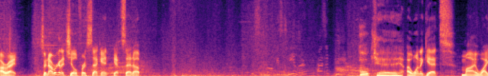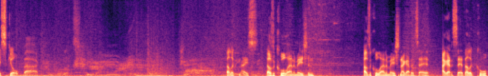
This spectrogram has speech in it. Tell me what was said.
All right. So now we're to chill for a second, get set up. Okay. I want to get my Y skill back. That looked nice. That was a cool animation. That was a cool animation. I got to say it. I got to say it. That looked cool.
